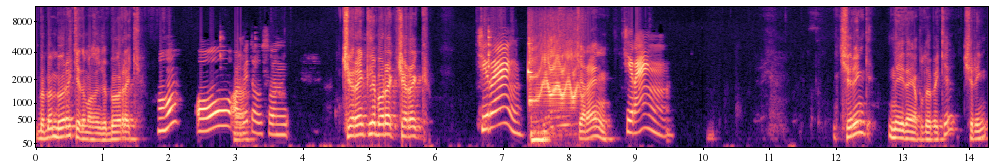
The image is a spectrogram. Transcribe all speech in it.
Ben börek yedim az önce. Börek. Aha. Oo, Ha. afiyet olsun. Çerenkli börek. Çerek. Cireng. Çereng. Cireng. Çereng neyden yapılıyor peki? Çereng.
